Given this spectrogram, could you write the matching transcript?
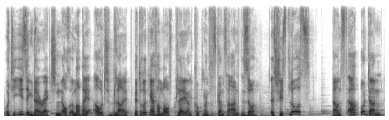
und die Easing Direction auch immer bei Out bleibt. Wir drücken einfach mal auf Play und gucken uns das Ganze an. So, es schießt los, bounced ab und dann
